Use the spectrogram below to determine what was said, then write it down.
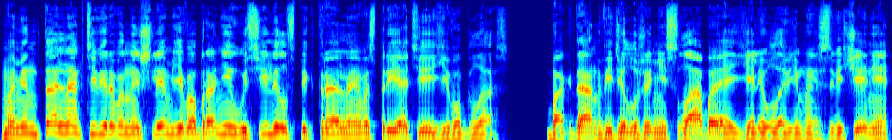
Моментально активированный шлем его брони усилил спектральное восприятие его глаз. Богдан видел уже не слабое, еле уловимое свечение,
